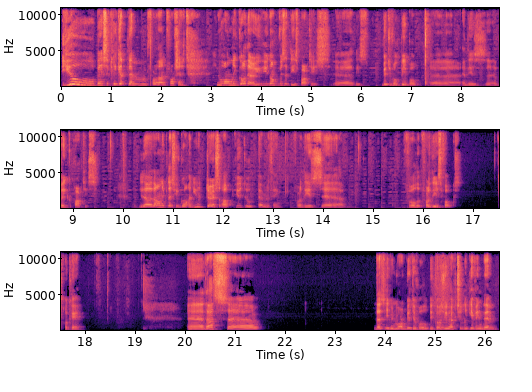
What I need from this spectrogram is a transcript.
you basically get them for the unfortunate you only go there. You, you don't visit these parties, uh, these beautiful people uh, in these uh, big parties. You know, the only place you go and you dress up, you do everything for these uh, for for these folks. Okay. Uh, that's uh, that's even more beautiful because you're actually giving them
